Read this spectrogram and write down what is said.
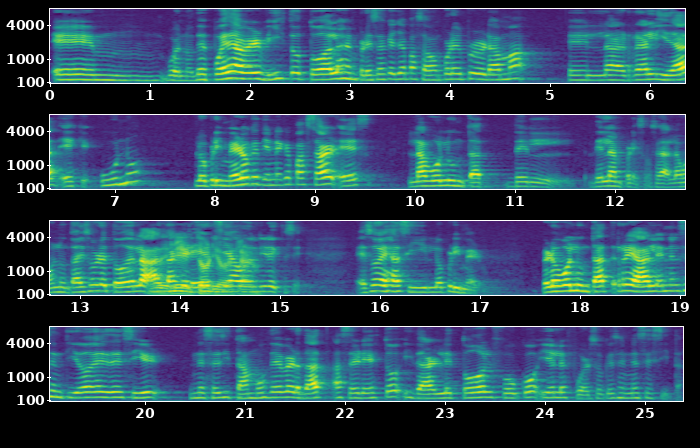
Em, bueno, después de haber visto todas las empresas que ya pasaban por el programa, eh, la realidad es que uno, lo primero que tiene que pasar es la voluntad del, de la empresa, o sea, la voluntad y sobre todo de la alta gerencia o del director. Sí. Eso es así lo primero. Pero voluntad real en el sentido de decir, necesitamos de verdad hacer esto y darle todo el foco y el esfuerzo que se necesita.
